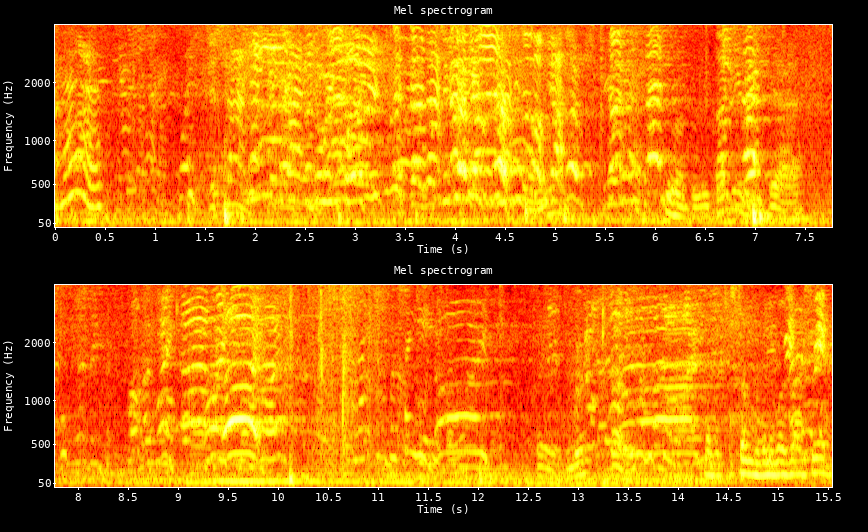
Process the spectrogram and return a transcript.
hair. You're. Yeah. Stronger than it was last year.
